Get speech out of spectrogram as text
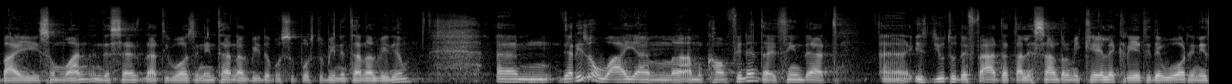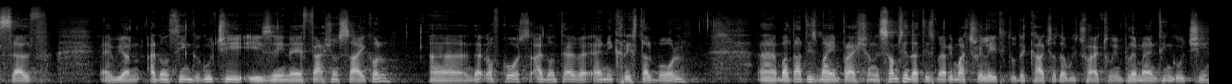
by someone in the sense that it was an internal video, it was supposed to be an internal video. Um, the reason why I'm, uh, I'm confident, I think that uh, is due to the fact that Alessandro Michele created a world in itself. Uh, we are, I don't think Gucci is in a fashion cycle. Uh, that of course, I don't have any crystal ball, uh, but that is my impression. It's something that is very much related to the culture that we try to implement in Gucci,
